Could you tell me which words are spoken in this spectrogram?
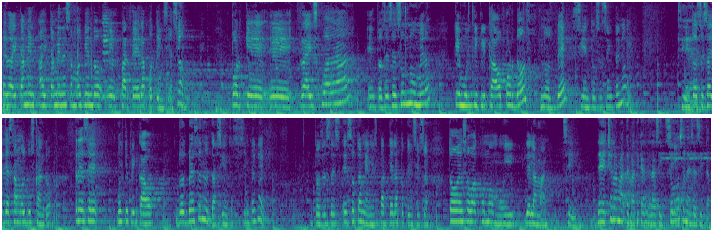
Pero ahí también, ahí también estamos viendo eh, parte de la potenciación, porque eh, raíz cuadrada, entonces es un número que multiplicado por 2 nos dé 169. entonces ahí ya estamos buscando 13 multiplicado dos veces nos da 169. Entonces eso también es parte de la potenciación. Todo eso va como muy de la mano. Sí. De hecho, la matemática es así, todo se necesita.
